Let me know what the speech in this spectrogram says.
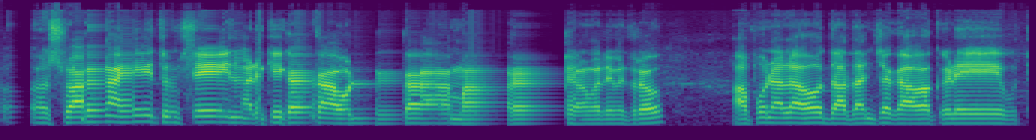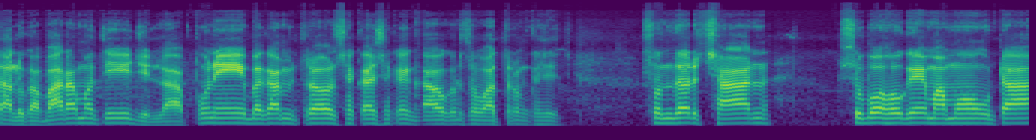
स्वागत आहे तुमचे लाडके काका आवडका महाराष्ट्रामध्ये मित्र. आपण आलो आहोत दादांच्या गावाकडे तालुका बारामती जिल्हा पुणे. बघा मित्र सकाळी सकाळी गावाकडचं वातावरण कसे सुंदर छान शुभ हो गे मामो उठा.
